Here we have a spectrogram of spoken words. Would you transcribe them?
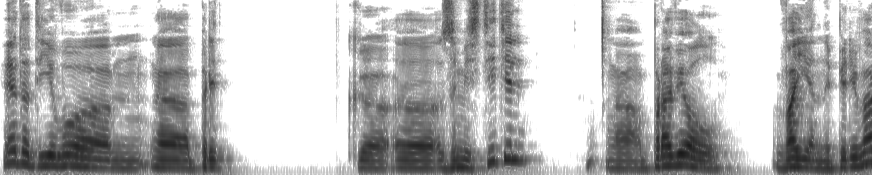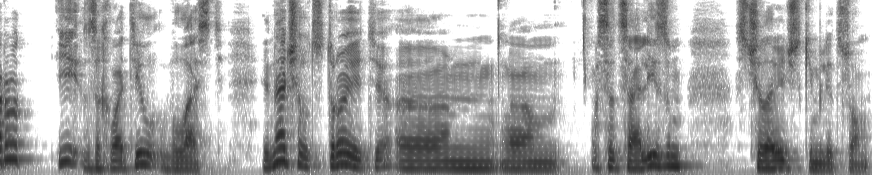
этот его э, пред- к- э, заместитель э, провел военный переворот и захватил власть. И начал строить эм, эм, социализм с человеческим лицом.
